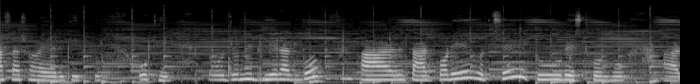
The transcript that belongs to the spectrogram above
আশ্বাস হয় আর কি একটু, ওঠে। তো ওর জন্য ধুয়ে রাখব। আর তারপরে হচ্ছে একটু রেস্ট করব। আর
